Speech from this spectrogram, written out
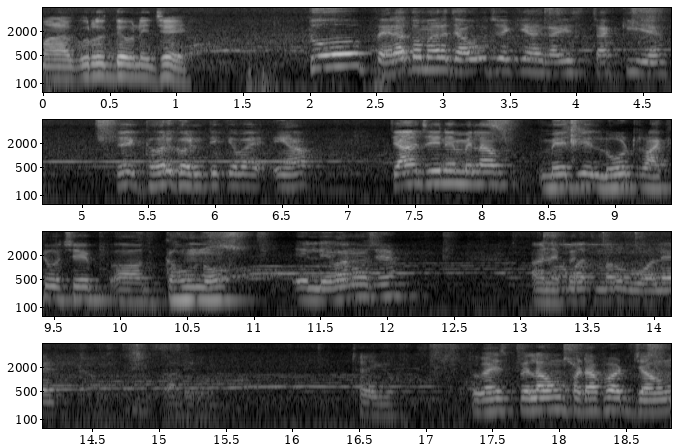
મારા ગુરુદેવની જય. તો પહેલાં તો મારે જવું છે કે ક્યાં ગાઈસ ચાકીએ. જે ઘર ઘંટી કહેવાય અહીંયા. ત્યાં જઈને મેલા મેં જે લોટ રાખ્યો છે ઘઉંનો એ લેવાનો છે. અને તમારું વોલેટ થઈ ગયું. તો ગાઈસ પહેલાં હું ફટાફટ જાઉં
